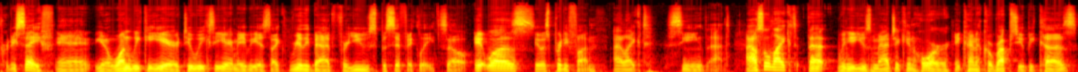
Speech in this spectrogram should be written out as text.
pretty safe. And, you know, one week a year, two weeks a year maybe is like really bad for you specifically. So it was, it was pretty fun. I liked seeing that. I also liked that when you use magic in horror, it kind of corrupts you because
